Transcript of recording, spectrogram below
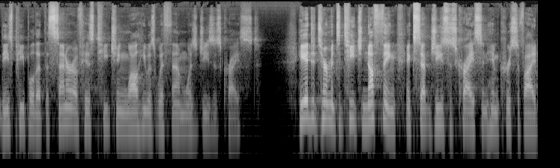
these people that the center of his teaching while he was with them was Jesus Christ. He had determined to teach nothing except Jesus Christ and Him crucified.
